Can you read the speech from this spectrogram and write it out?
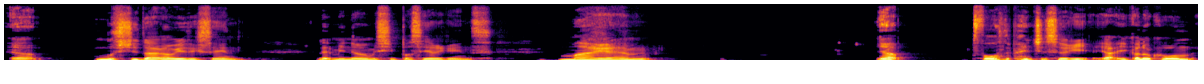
ja, moest je daar aanwezig zijn, let me know, misschien passeer ik eens. Maar ehm, ja, het volgende puntje, sorry. Ja, je kan ook gewoon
